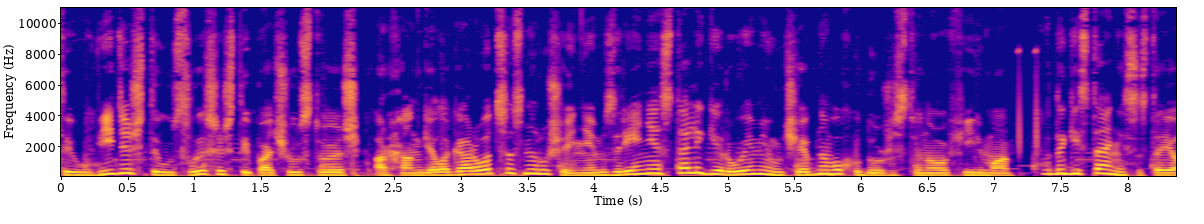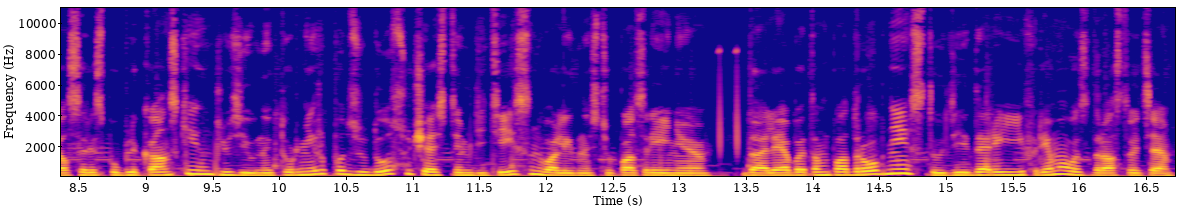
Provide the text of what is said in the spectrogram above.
Ты увидишь, ты услышишь, ты почувствуешь. Архангелогородцы с нарушением зрения стали героями учебного художественного фильма. В Дагестане состоялся республиканский инклюзивный турнир под дзюдо с участием детей с инвалидностью по зрению. Далее об этом подробнее в студии Дарьи Ефремова. Здравствуйте.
